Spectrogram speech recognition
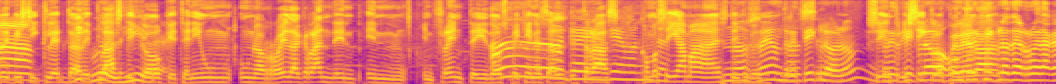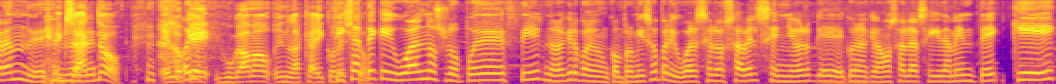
de Ah, bicicleta de plástico que tenía un- una rueda grande en, en, en frente y dos Ah, pequeñas detrás. ¿Cómo se llama este No tipo de- sé, un No triciclo, sé. ¿no? Sí, un triciclo, un pero era- triciclo de rueda grande. no sé. Exacto. Es lo Oye, que jugaba en la calle con Fíjate esto. que igual nos lo puede decir, no le quiero poner un compromiso, pero igual se lo sabe el señor que- con el que vamos a hablar seguidamente, que,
